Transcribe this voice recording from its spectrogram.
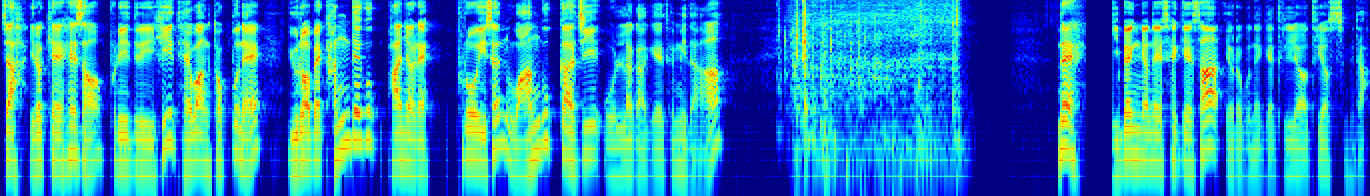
자, 이렇게 해서 프리드리히 대왕 덕분에 유럽의 강대국 반열에 프로이센 왕국까지 올라가게 됩니다. 네, 200년의 세계사 여러분에게 들려드렸습니다.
